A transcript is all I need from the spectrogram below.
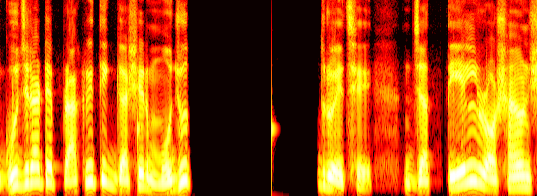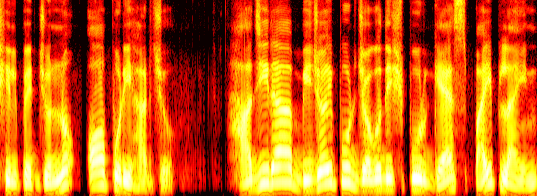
গুজরাটে প্রাকৃতিক গ্যাসের মজুদ রয়েছে, যা তেল রসায়ন শিল্পের জন্য অপরিহার্য। হাজিরা, বিজয়পুর, জগদীশপুর গ্যাস পাইপলাইন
